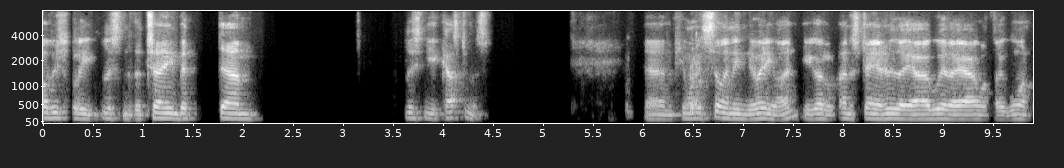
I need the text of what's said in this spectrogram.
obviously listen to the team, but um, listen to your customers. Um, if you want to sell anything to anyone, you've got to understand who they are, where they are, what they want,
